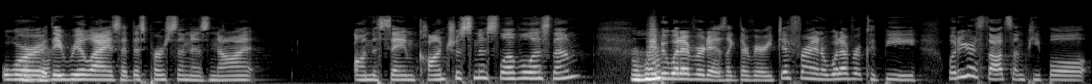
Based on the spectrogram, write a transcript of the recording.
or mm-hmm. they realize that this person is not on the same consciousness level as them. Mm-hmm. Maybe whatever it is, like they're very different or whatever it could be. What are your thoughts on people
